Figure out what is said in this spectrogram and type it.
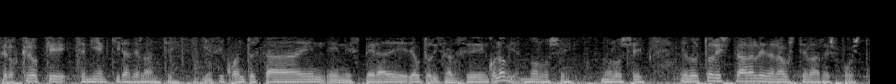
Pero creo que tenían que ir adelante. ¿Y hace cuánto está en, en espera de, de autorizarse en Colombia? No lo sé, no lo sé. El doctor Estrada le dará a usted la respuesta.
